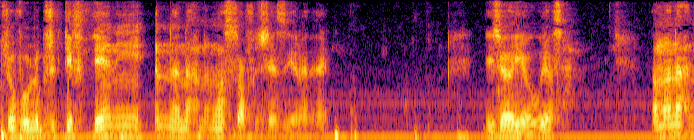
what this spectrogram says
شوفوا الاوبجيكتيف الثاني إن نحن نوسع في الجزيرة ذا déjà هي واسع أما نحن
